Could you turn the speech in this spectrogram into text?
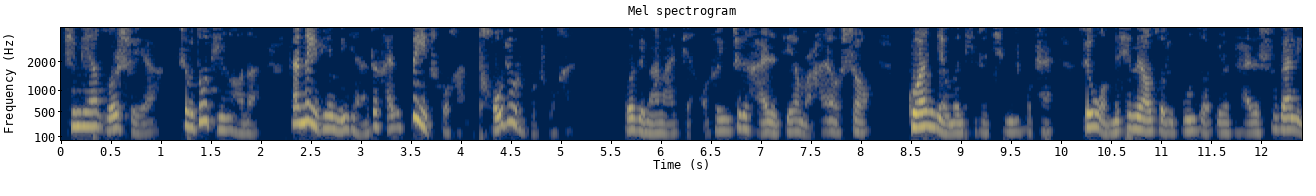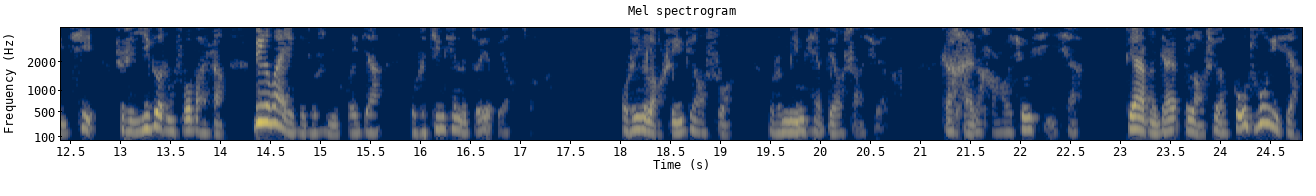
青天河水呀，是不是都挺好的？但那天明显的这孩子背出汗，头就是不出汗。我给妈妈讲，我说你这个孩子今天晚上还要烧。关键问题是情志不开，所以我们现在要做的工作就是给孩子疏肝理气，这是一个种手法上。另外一个就是你回家，我说今天的作业不要做了，我说一个老师一定要说，我说明天不要上学了，让孩子好好休息一下。第二个家跟老师要沟通一下，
